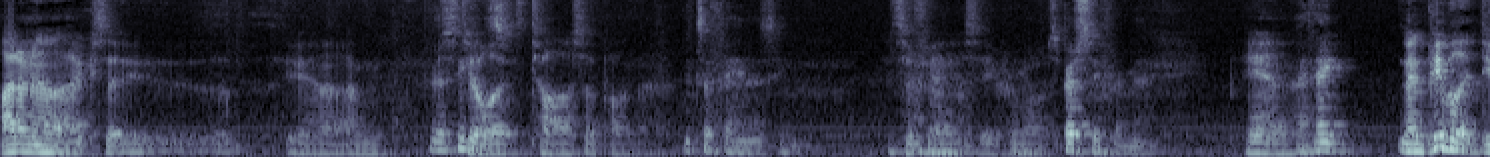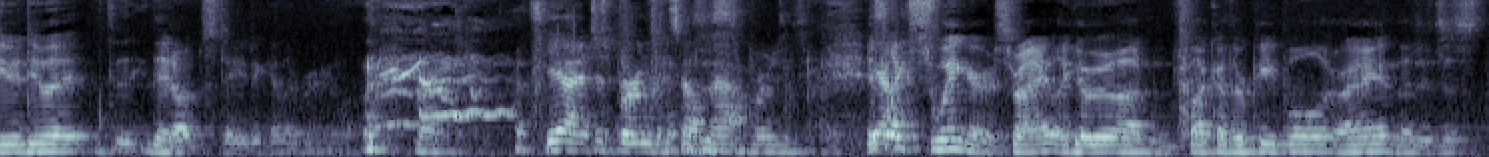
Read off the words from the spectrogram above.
I don't know, like say, yeah, I'm still a toss up on that. It's a fantasy, It's a fantasy for most, especially for men. yeah. I think And people that do do it, they don't stay together very long. right. yeah, it just burns itself It's out. It's Yeah. like swingers, right? Like you go out and fuck other people, right? And then it just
